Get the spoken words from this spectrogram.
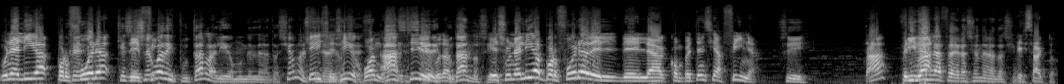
una liga por Que- fuera... Que se llegó a disputar la Liga Mundial de Natación. al Sí, final, se sigue jugando. Ah, se se sigue disputando, sí. Es una liga por fuera del- de la competencia fina. Sí. ¿Está? Priva Priva- es la Federación de Natación. Exacto.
